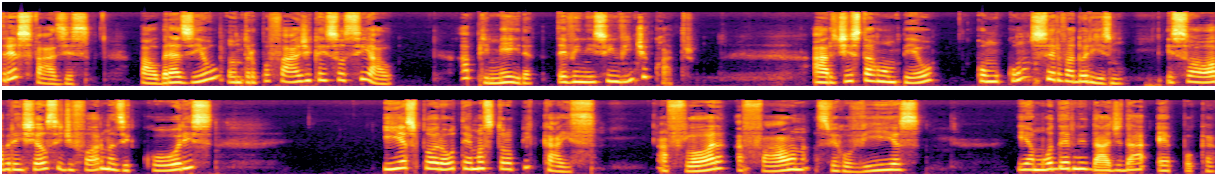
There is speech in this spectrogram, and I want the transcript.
três fases: pau-brasil, antropofágica e social. A primeira teve início em 24. A artista rompeu com o conservadorismo e sua obra encheu-se de formas e cores e explorou temas tropicais, a flora, a fauna, as ferrovias e a modernidade da época.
